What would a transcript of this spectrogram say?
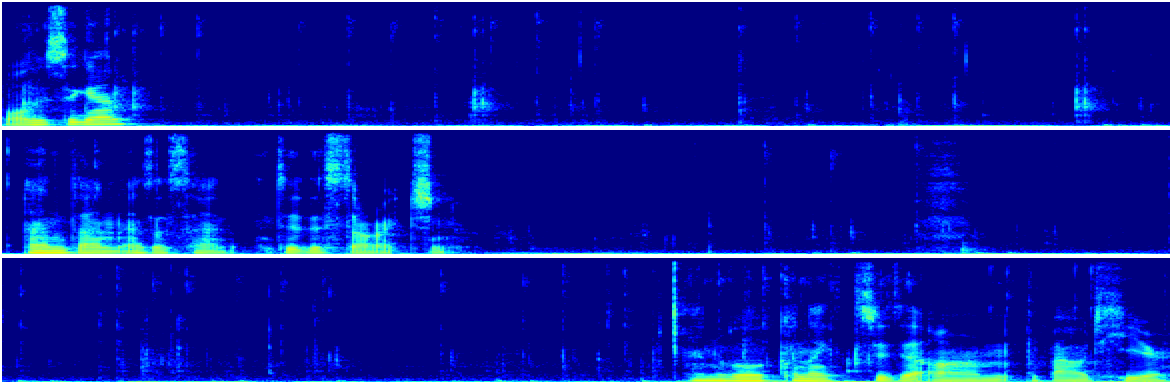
polys again. And then as I said into this direction. And we'll connect to the arm about here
